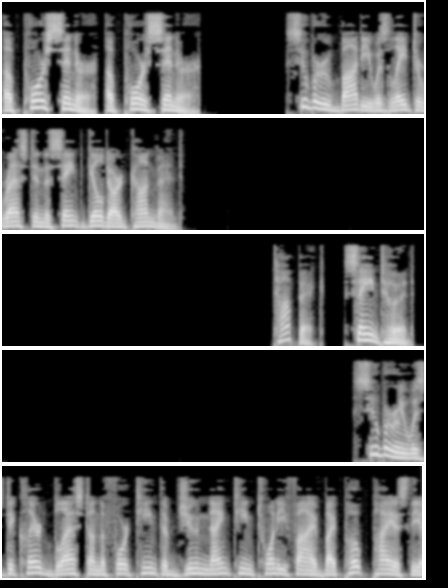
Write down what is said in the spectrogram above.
A poor sinner, a poor sinner." Soubirous body was laid to rest in the St. Gildard convent. Sainthood Soubirous was declared blessed on 14 June 1925 by Pope Pius XI.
